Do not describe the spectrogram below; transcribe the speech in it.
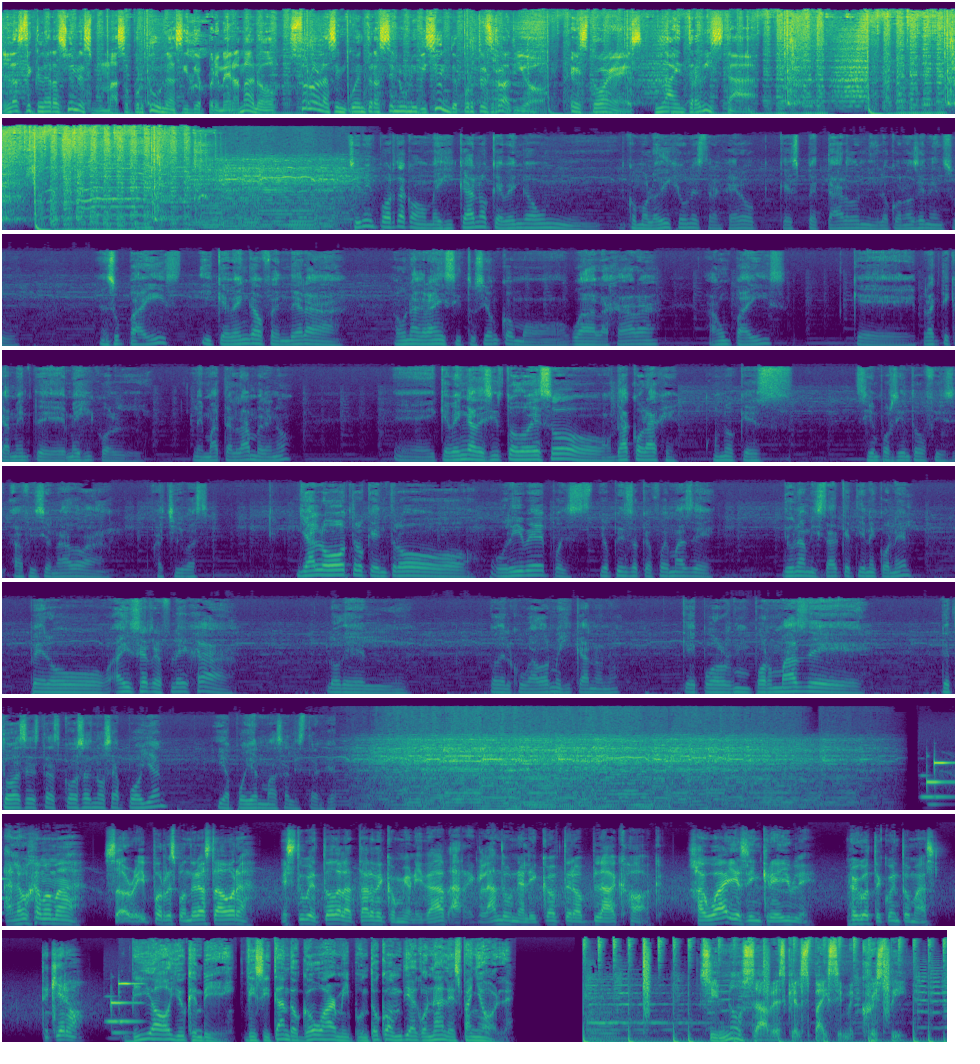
Las declaraciones más oportunas y de primera mano solo las encuentras en Univisión Deportes Radio. Esto es La Entrevista. Sí me importa como mexicano que venga un, como lo dije, un extranjero que es petardo, ni lo conocen en su, en su país, y que venga a ofender a, a una gran institución como Guadalajara, a un país que prácticamente México le mata el hambre, ¿no? Eh, y que venga a decir todo eso da coraje. Uno que es 100% aficionado a, a, Chivas. Ya lo otro que entró Uribe, pues yo pienso que fue más de, de una amistad que tiene con él. Pero ahí se refleja lo del, lo del jugador mexicano, ¿no? Que por, por más de, de todas estas cosas no se apoyan y apoyan más al extranjero. Aloha mamá, sorry por responder hasta ahora. Estuve toda la tarde con mi unidad arreglando un helicóptero Black Hawk. Hawái es increíble. Luego te cuento más. Te quiero. Be All You Can Be, visitando goarmy.com diagonal español. Si no sabes que el Spicy McCrispy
